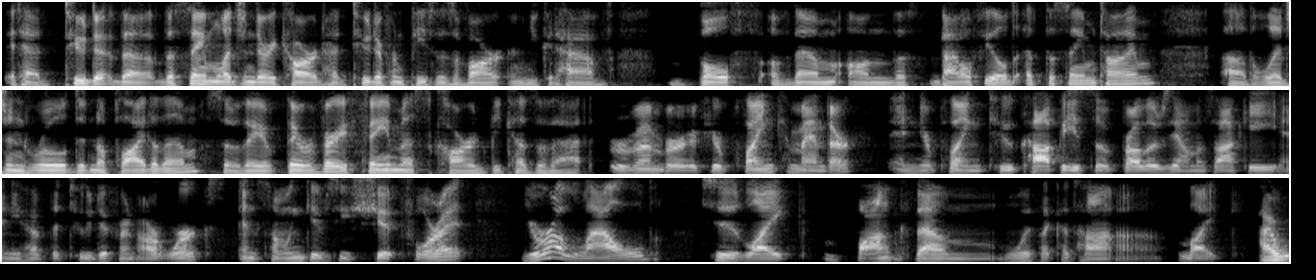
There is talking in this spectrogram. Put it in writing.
it had two di- the the same legendary card had two different pieces of art, and you could have both of them on the battlefield at the same time. Uh, the legend rule didn't apply to them, so they they were a very famous card because of that. Remember, if you're playing Commander and you're playing two copies of Brothers Yamazaki and you have the two different artworks and someone gives you shit for it, you're allowed to like bonk them with a katana. Like I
